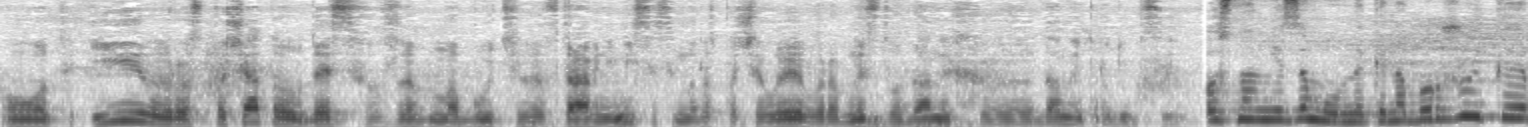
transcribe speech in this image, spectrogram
От і розпочато десь вже, мабуть, в травні місяці ми розпочали виробництво даних е, даної продукції. Основні замовники на буржуйки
